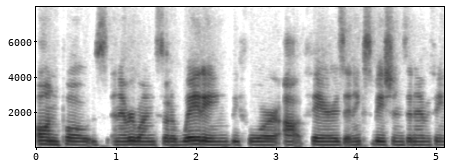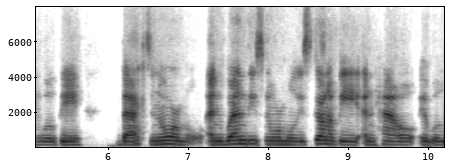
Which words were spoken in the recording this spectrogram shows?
on pause and everyone's sort of waiting before art fairs and exhibitions and everything will be back to normal. And when this normal is gonna be and how it will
